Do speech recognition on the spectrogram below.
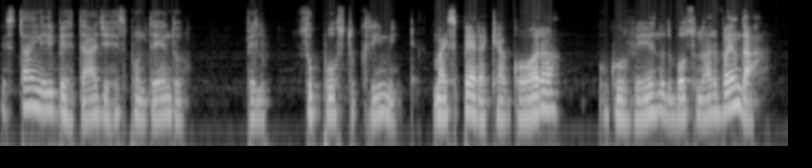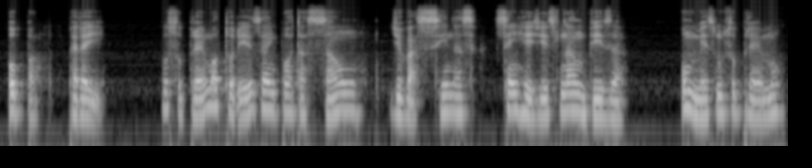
está em liberdade respondendo pelo suposto crime. Mas espera que agora o governo do Bolsonaro vai andar. Opa, peraí. O Supremo autoriza a importação de vacinas sem registro na Anvisa. O mesmo Supremo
